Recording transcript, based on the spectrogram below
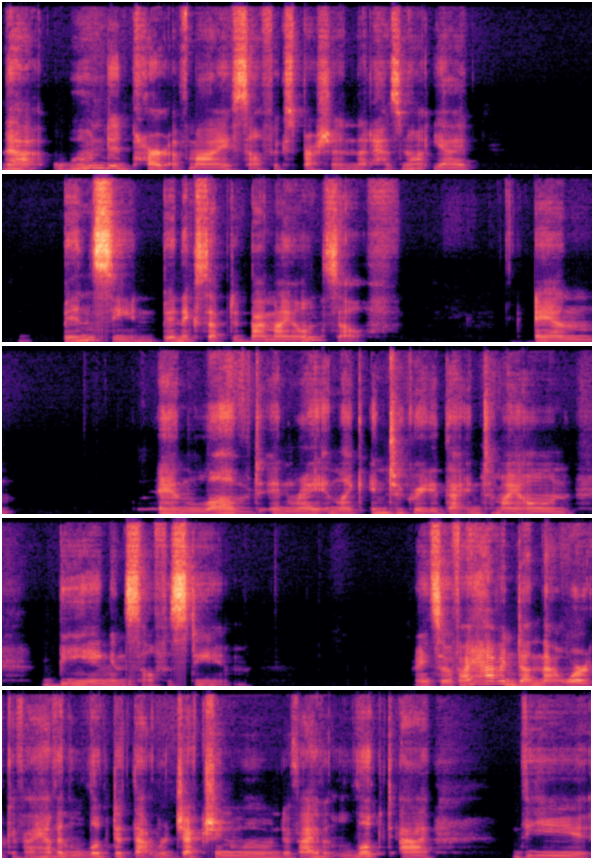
that wounded part of my self expression that has not yet been seen, been accepted by my own self. And and loved and right and like integrated that into my own being and self-esteem right? So if I haven't done that work, if I haven't looked at that rejection wound, if I haven't looked at the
